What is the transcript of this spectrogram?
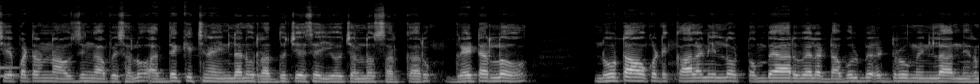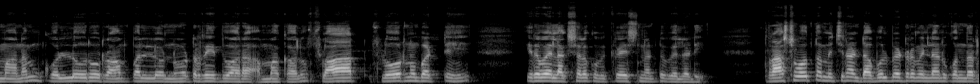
చేపట్టనున్న హౌసింగ్ ఆఫీసర్లు అద్దెకిచ్చిన ఇండ్లను రద్దు చేసే యోచనలో సర్కారు. గ్రేటర్లో నూట ఒకటి కాలనీల్లో తొంభై ఆరు వేల డబుల్ బెడ్రూమ్ ఇండ్ల నిర్మాణం కొల్లూరు రాంపల్లిలో నోటరీ ద్వారా అమ్మకాలు ఫ్లాట్ ఫ్లోర్ను బట్టి ఇరవై లక్షలకు విక్రయిస్తున్నట్టు వెల్లడి. రాష్ట్ర ప్రభుత్వం ఇచ్చిన డబుల్ బెడ్రూమ్ ఇళ్ళను కొందరు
